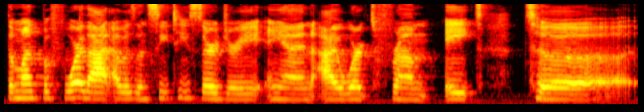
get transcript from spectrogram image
The month before that I was in CT surgery and I worked from eight to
